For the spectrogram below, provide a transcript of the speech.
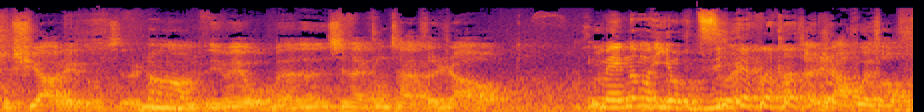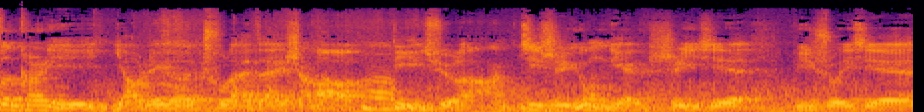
不需要这个东西了，嗯因为我们现在种菜很少没那么有机了很少会从粪坑里舀这个出来再上到地里去了啊。即使用，也是一些，比如说一些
